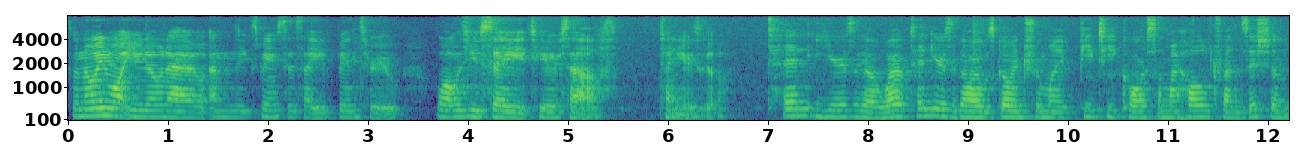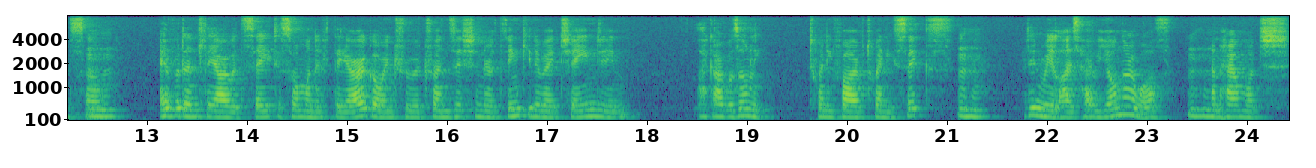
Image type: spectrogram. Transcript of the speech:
So knowing what you know now and the experiences that you've been through, what would you say to yourself ten years ago? 10 years ago, wow, 10 years ago, I was going through my PT course and my whole transition. So, Mhm. evidently, I would say to someone if they are going through a transition or thinking about changing, like I was only 25, 26, Mm-hmm. I didn't realize how young I was. Mm-hmm. and how much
